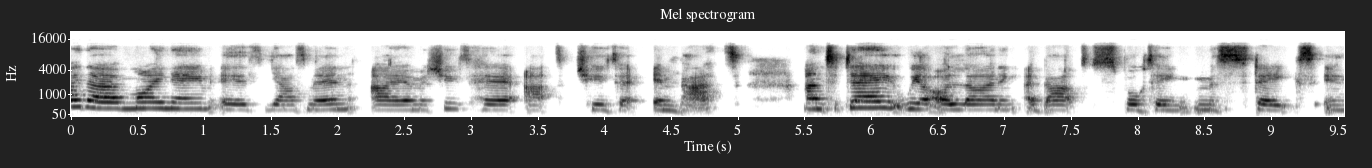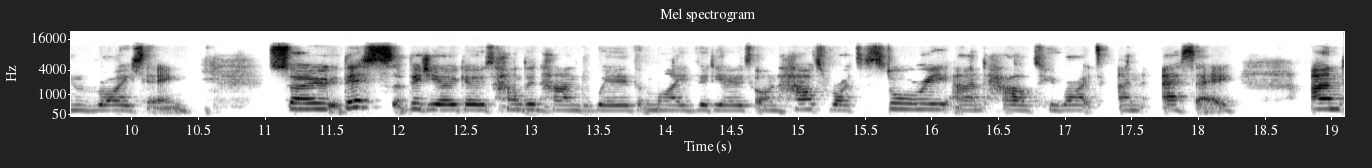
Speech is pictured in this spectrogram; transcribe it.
Hi there, my name is Yasmin. I am a tutor here at Tutor Impact, and today we are learning about spotting mistakes in writing. So, this video goes hand in hand with my videos on how to write a story and how to write an essay. And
